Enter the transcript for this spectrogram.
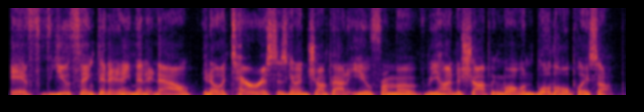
if you think that at any minute now, you know, a terrorist is going to jump out at you from a, behind a shopping mall and blow the whole place up.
